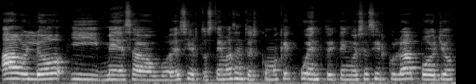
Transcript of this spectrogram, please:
hablo y me desahogo de ciertos temas. Entonces como que cuento y tengo ese círculo de apoyo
